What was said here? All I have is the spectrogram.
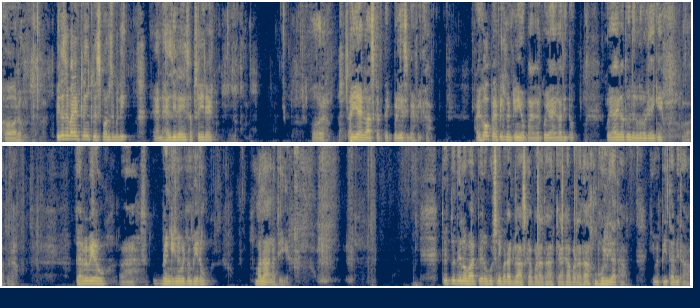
और पीने से पहले ड्रिंक रिस्पॉन्सिबली एंड हेल्दी रहे, सब सही रहे। और आइए आगाज़ करते हैं एक बड़ी ऐसी महफिल का। आई होप महफिल कंटिन्यू हो पाए। अगर कोई आएगा नहीं तो। कोई आएगा तो इधर उधर हो जाएँगे। और घर में पी रहा हूँ ड्रिंकिंग लिमिट में पी रहा हूँ मज़ा आना चाहिए। तो इतने दिनों बाद पी रहा हूँ कुछ नहीं पता ग्लास का पड़ा था, क्या क्या पड़ा था, भूल गया था कि मैं पीता भी था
